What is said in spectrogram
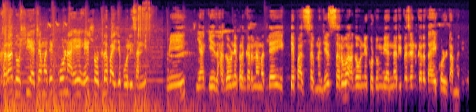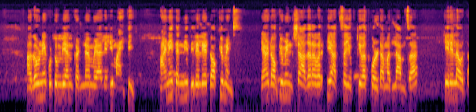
खरा दोषी याच्यामध्ये कोण आहे हे शोधलं पाहिजे पोलिसांनी. मी या केस हगवणे प्रकरणामधल्या एक ते पाच स- म्हणजे सर्व हगवणे कुटुंबियांना रिप्रेझेंट करत आहे कोर्टामध्ये. हगवणे कुटुंबियांकडनं मिळालेली माहिती आणि त्यांनी दिलेले डॉक्युमेंट्स या डॉक्युमेंटच्या आधारावरती आजचा युक्तिवाद कोर्टामधला आमचा केलेला होता.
